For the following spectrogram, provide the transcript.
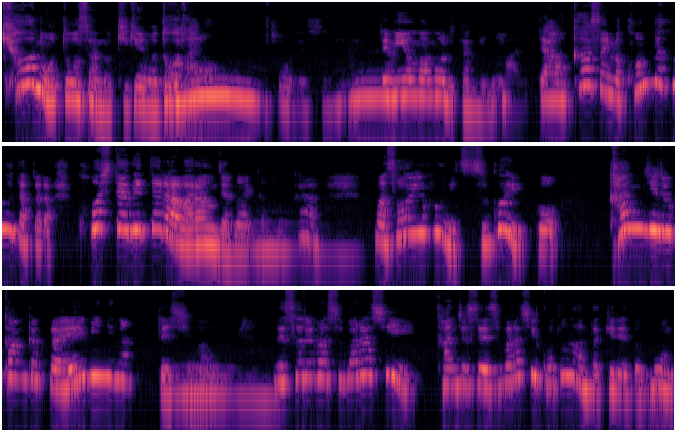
今日のお父さんの機嫌はどうだろう、うんそうですね。で身を守るために、はいであお母さん今こんな風だからこうしてあげたら笑うんじゃないかとか、まあそういう風にすごいこう感じる感覚が鋭敏になってしまう。ん。でそれは素晴らしい感受性素晴らしいことなんだけれども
